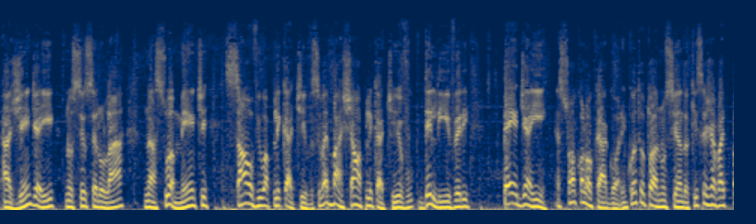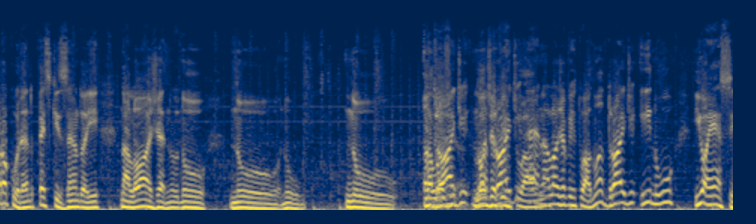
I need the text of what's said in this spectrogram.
agende aí no seu celular, na sua mente, salve o aplicativo. Você vai baixar um aplicativo Delivery pede aí. É só colocar agora. Enquanto eu estou anunciando aqui, você já vai procurando, pesquisando aí na loja, no no no, no, Android, loja, no loja Android, virtual, é, né? na loja virtual, no Android e no iOS.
